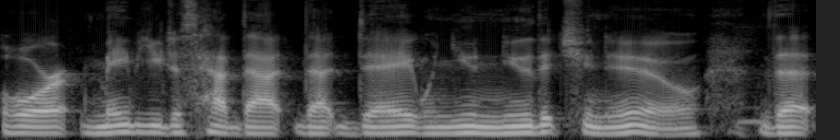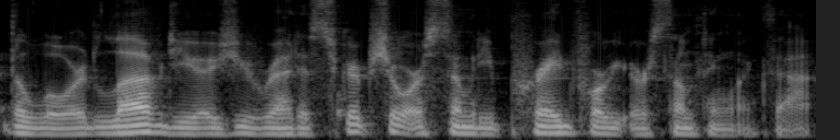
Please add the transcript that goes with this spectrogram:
or maybe you just had that, that day when you knew that you knew that the Lord loved you as you read His scripture, or somebody prayed for you, or something like that.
